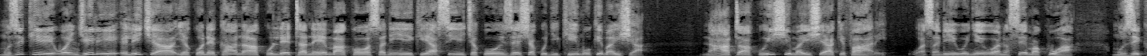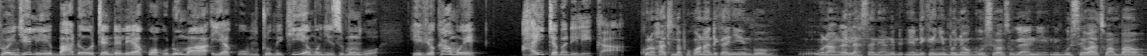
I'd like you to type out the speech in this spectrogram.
Muziki wa Injili licha ya kuonekana kuleta neema kwa wasanii kiasi cha kuwawezesha kujikimu kimaisha na hata kuishi maisha ya kifahari, wasanii wenyewe wanasema kuwa muziki wa Injili bado utaendelea kuwa huduma ya kumtumikia Mwenyezi Mungu, hivyo kamwe haitabadilika. kuna wakati unapokuwa unaandika nyimbo unaangalia sasa niandike nyimbo niwaguse watu gani niguse watu ambao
